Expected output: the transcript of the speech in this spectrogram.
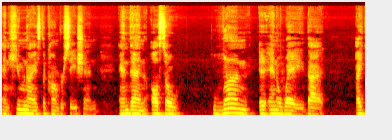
and humanize the conversation and then also learn it in a way that I,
